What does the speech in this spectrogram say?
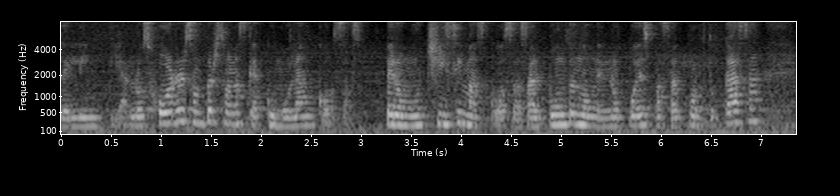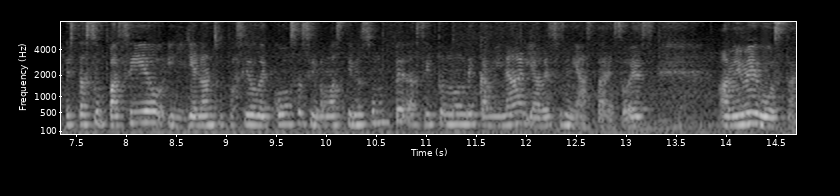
de limpiar. Los hoarders son personas que acumulan cosas, pero muchísimas cosas, al punto en donde no puedes pasar por tu casa, está su pasillo y llenan su pasillo de cosas y nomás tienes un pedacito en donde caminar y a veces ni hasta eso es. A mí me gusta,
